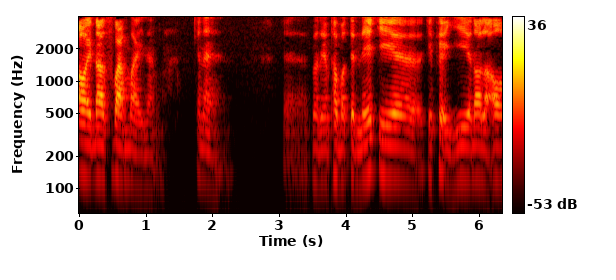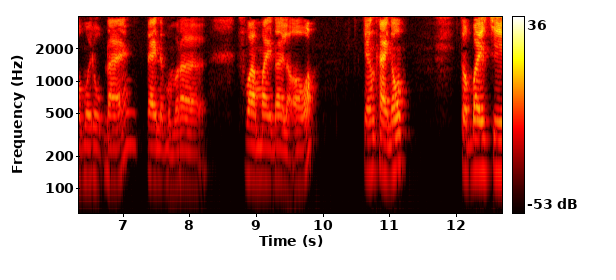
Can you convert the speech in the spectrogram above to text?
ឲ្យដល់ស្វាមីហ្នឹងណាព្រះនាងធម្មទានជាជាភរិយាដ៏ល្អមួយរូបដែរតែនៅបំរើស្វាមីដោយល្អចឹងថ្ងៃនោះទោះបីជា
